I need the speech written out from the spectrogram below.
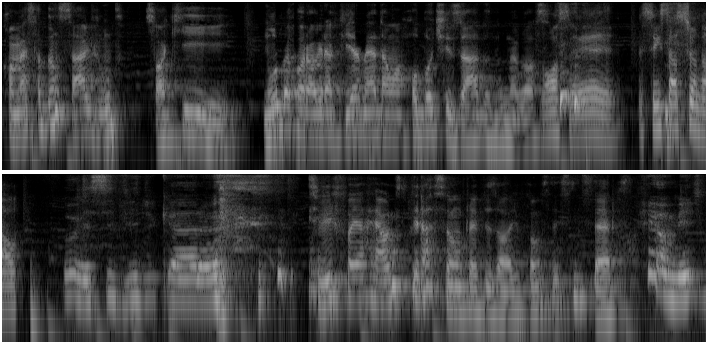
começa a dançar junto. Só que muda a coreografia, né? Dá uma robotizada no negócio. Nossa, é sensacional. Pô, esse vídeo, cara. Esse vídeo foi a real inspiração pro episódio, vamos ser sinceros. Realmente,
